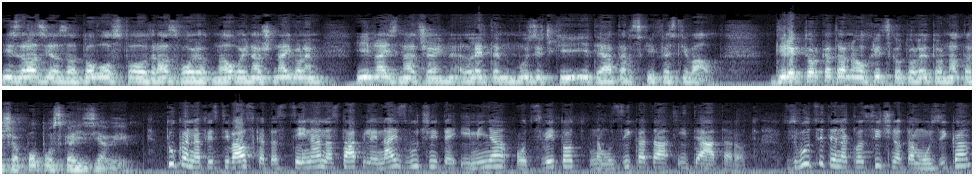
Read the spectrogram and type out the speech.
изразија задоволство од развојот на овој наш најголем и најзначаен летен музички и театарски фестивал. Директорката на Охридското лето Наташа Попоска изјави. Тука на фестивалската сцена настапиле најзвучните имиња од светот на музиката и театарот. Звуците на класичната музика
